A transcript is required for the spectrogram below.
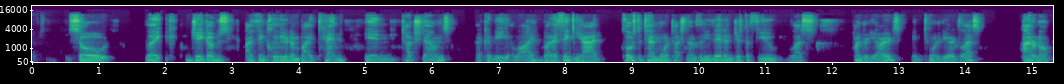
Jefferson. So, like Jacobs, I think cleared him by 10 in touchdowns. That could be a lie, but I think he had close to 10 more touchdowns than he did and just a few less 100 yards, maybe 200 yards less. I don't know.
